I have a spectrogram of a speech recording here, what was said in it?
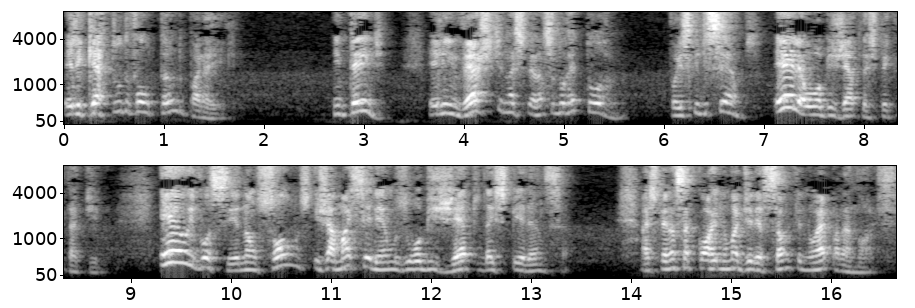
Ele quer tudo voltando para ele. Entende? Ele investe na esperança do retorno. Foi isso que dissemos. Ele é o objeto da expectativa. Eu e você não somos e jamais seremos o objeto da esperança. A esperança corre numa direção que não é para nós.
